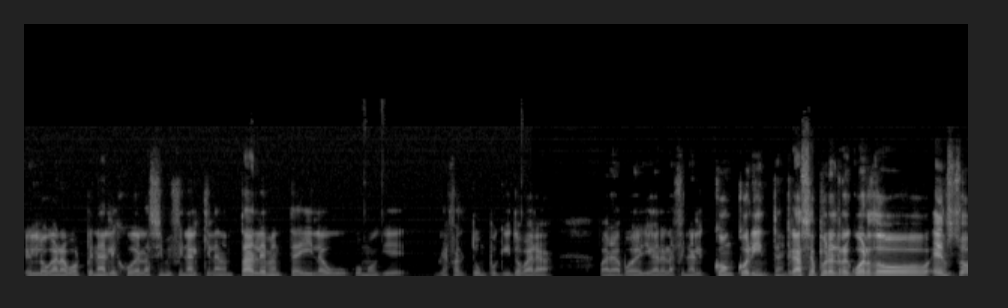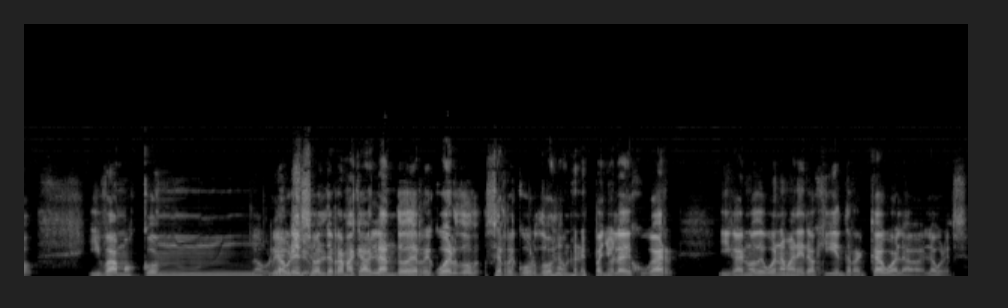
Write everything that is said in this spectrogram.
eh, lo gana por penales, juega la semifinal, que lamentablemente ahí la U como que le faltó un poquito para, para poder llegar a la final con Corinthians. Gracias por el recuerdo, Enzo. Y vamos con Laurencio, Valderrama, que hablando de recuerdos, se recordó la Unión Española de jugar y ganó de buena manera a O'Higgins de Rancagua, la, Laurencio.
